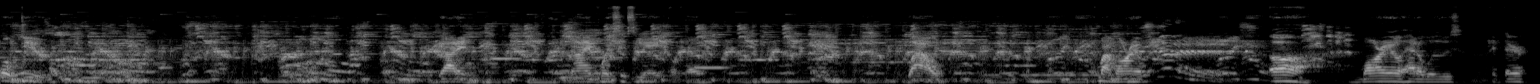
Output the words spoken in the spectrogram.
Whoa, dude. Got it. 9.68. Okay. Wow. Come on, Mario. Oh, Mario had to lose right there.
